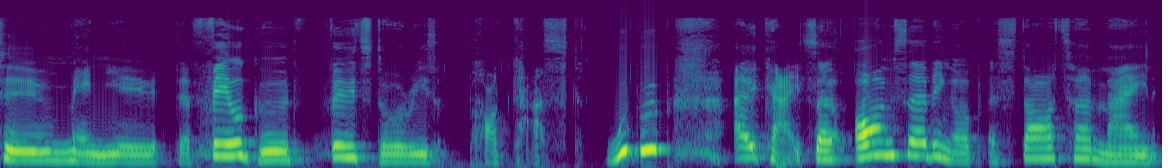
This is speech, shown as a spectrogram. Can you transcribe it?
to Menu, the Feel Good Food Stories podcast. Whoop whoop. Okay, so I'm serving up a starter, main,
